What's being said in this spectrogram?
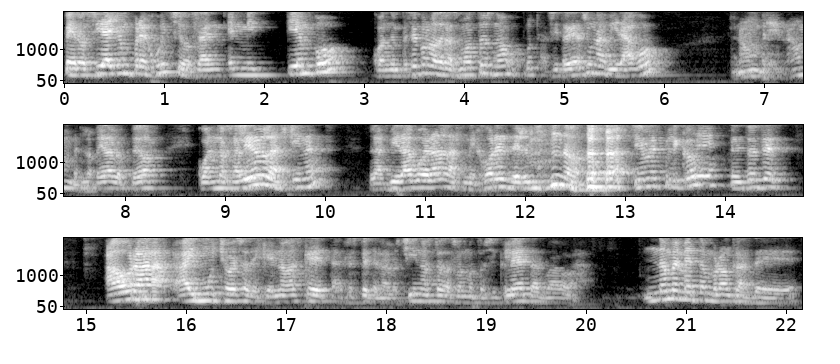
Pero sí hay un prejuicio. O sea, en, en mi tiempo, cuando empecé con lo de las motos, no, puta, si traías una Virago, no, hombre, no, hombre, lo era lo peor. Cuando salieron las chinas, las Virago eran las mejores del mundo. ¿Sí me explico? Sí. Entonces, ahora hay mucho eso de que no, es que respeten a los chinos, todas son motocicletas. No me meto en broncas de,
